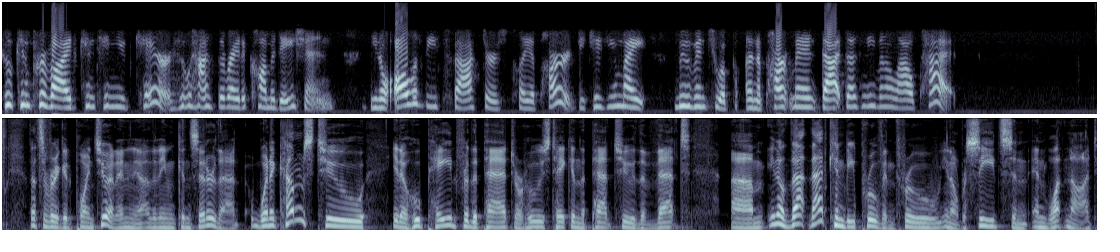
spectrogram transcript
who can provide continued care, who has the right accommodations. You know, all of these factors play a part because you might move into a, an apartment that doesn't even allow pets. That's a very good point too. I didn't, I didn't even consider that. When it comes to you know who paid for the pet or who's taken the pet to the vet, um, you know that that can be proven through you know receipts and and whatnot.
